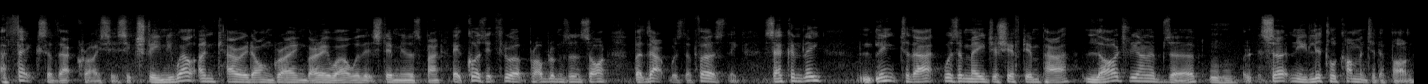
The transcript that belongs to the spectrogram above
effects of that crisis extremely well and carried on growing very well with its stimulus plan. Of course, it threw up problems and so on, but that was the first thing. Secondly, linked to that was a major shift in power, largely unobserved, mm -hmm. certainly little commented upon,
